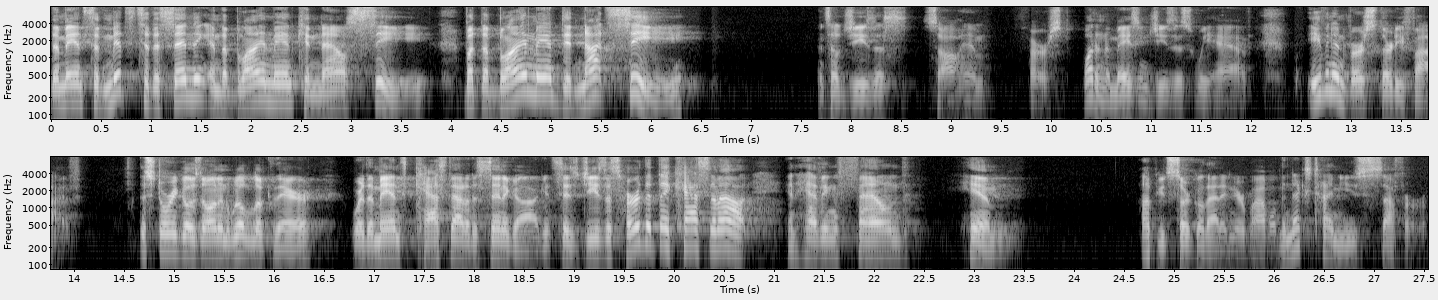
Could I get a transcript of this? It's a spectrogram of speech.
The man submits to the sending, and the blind man can now see. But the blind man did not see until Jesus saw him first. What an amazing Jesus we have. Even in verse 35, the story goes on, and we'll look there, where the man's cast out of the synagogue. It says, Jesus heard that they cast him out, and having found him. I hope you'd circle that in your Bible. The next time you suffer,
